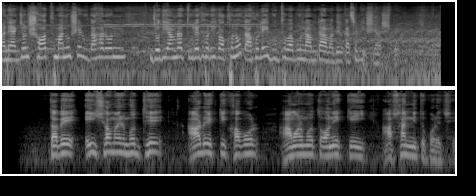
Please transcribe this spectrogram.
মানে একজন সৎ মানুষের উদাহরণ যদি আমরা তুলে ধরি কখনো, তাহলেই বুদ্ধবাবুর নামটা আমাদের কাছে ভেসে আসবে। তবে এই সময়ের মধ্যে আরও একটি খবর আমার মতো অনেককেই আশান্বিত করেছে।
